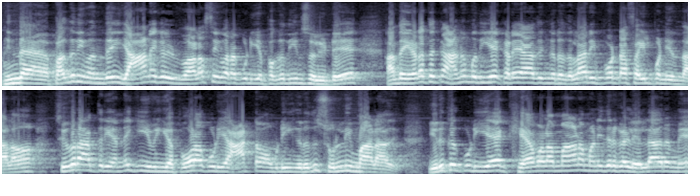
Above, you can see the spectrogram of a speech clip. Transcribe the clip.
இந்த பகுதி வந்து யானைகள் வலசை வரக்கூடிய பகுதின்னு சொல்லிட்டு அந்த இடத்துக்கு அனுமதியே கிடையாதுங்கிறதெல்லாம் ரிப்போர்ட்டாக ஃபைல் பண்ணியிருந்தாலும் சிவராத்திரி அன்னைக்கு இவங்க போடக்கூடிய ஆட்டம் அப்படிங்கிறது சொல்லி மாறாது. இருக்கக்கூடிய கேவலமான மனிதர்கள் எல்லாருமே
